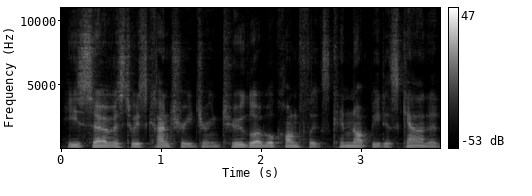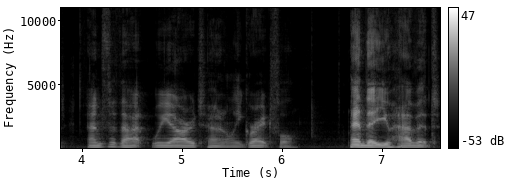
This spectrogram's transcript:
his service to his country during two global conflicts cannot be discounted, and for that we are eternally grateful. And there you have it,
